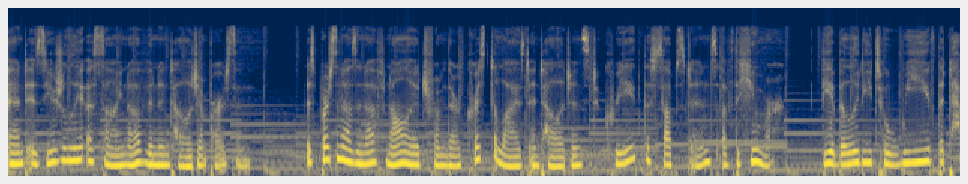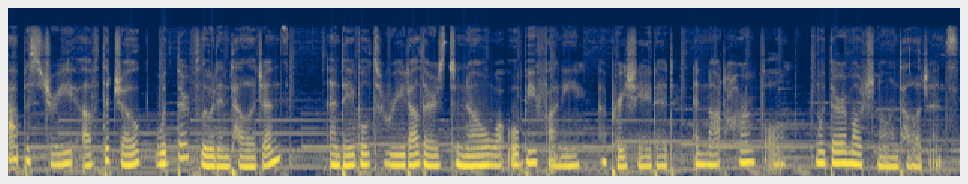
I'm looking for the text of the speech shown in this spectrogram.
and is usually a sign of an intelligent person. This person has enough knowledge from their crystallized intelligence to create the substance of the humor, the ability to weave the tapestry of the joke with their fluid intelligence, and able to read others to know what will be funny, appreciated, and not harmful with their emotional intelligence.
